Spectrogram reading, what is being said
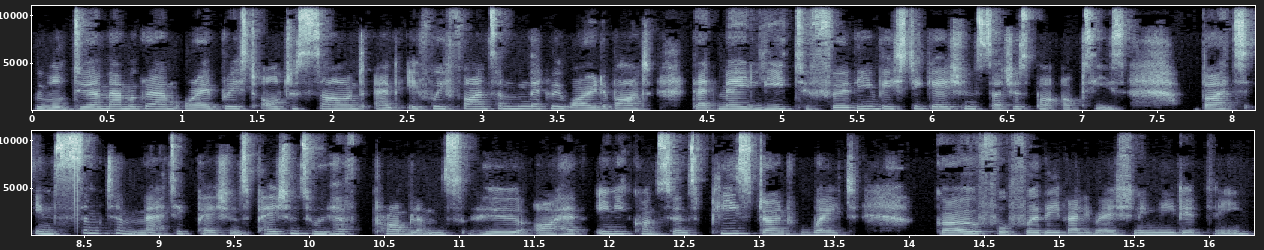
we will do a mammogram or a breast ultrasound. And if we find something that we're worried about, that may lead to further investigations such as biopsies. But in symptomatic patients, patients who have problems, who are, have any concerns, please don't wait go for further evaluation immediately.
